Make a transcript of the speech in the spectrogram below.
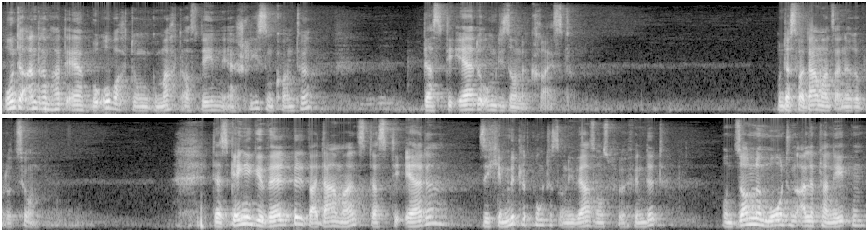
Unter anderem hat er Beobachtungen gemacht, aus denen er schließen konnte, dass die Erde um die Sonne kreist. Und das war damals eine Revolution. Das gängige Weltbild war damals, dass die Erde sich im Mittelpunkt des Universums befindet und Sonne, Mond und alle Planeten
